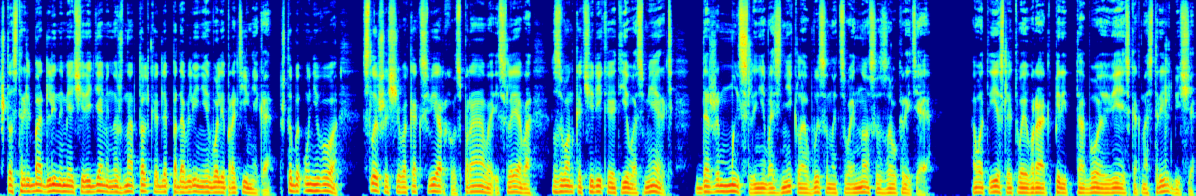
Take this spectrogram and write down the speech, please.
что стрельба длинными очередями нужна только для подавления воли противника, чтобы у него, слышащего как сверху, справа и слева, звонко чирикает его смерть, даже мысли не возникло высунуть свой нос из-за укрытия. А вот если твой враг перед тобой весь как на стрельбище,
